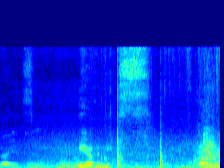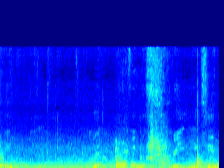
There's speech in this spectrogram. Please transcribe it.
guys here have the mix already. The oven is preheating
